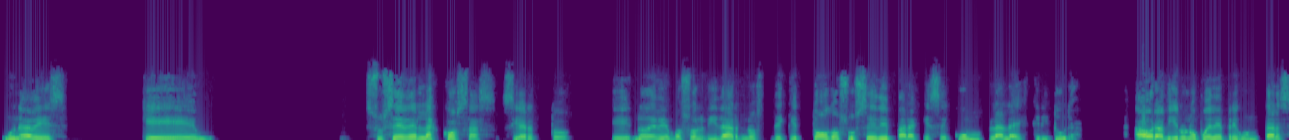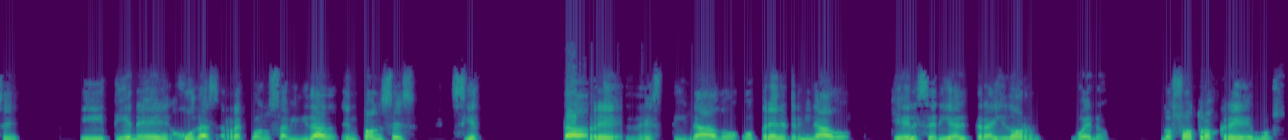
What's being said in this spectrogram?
una vez que suceden las cosas, ¿cierto? Eh, no debemos olvidarnos de que todo sucede para que se cumpla la escritura. Ahora bien, uno puede preguntarse, ¿y tiene Judas responsabilidad entonces si está predestinado o predeterminado que él sería el traidor? Bueno, nosotros creemos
